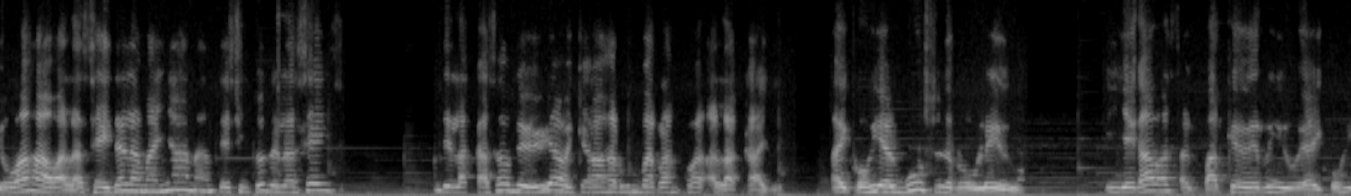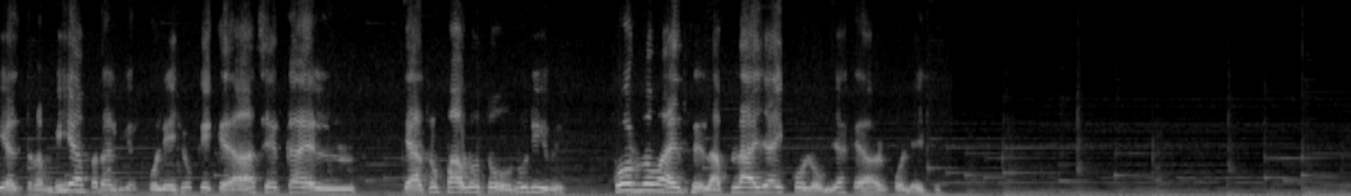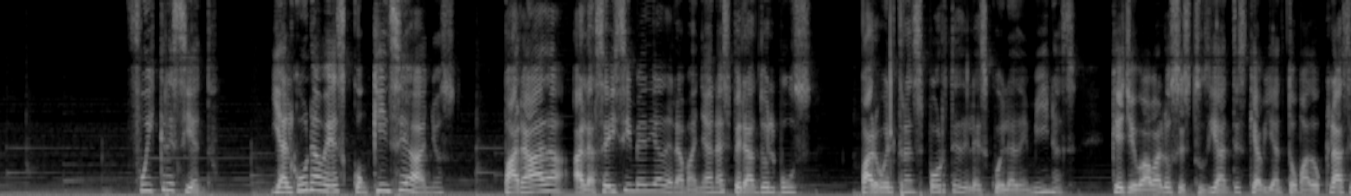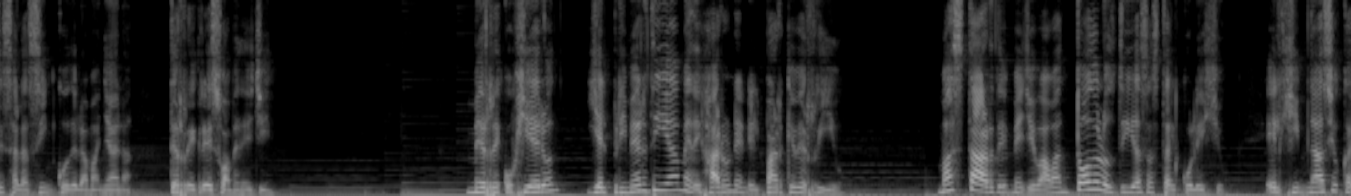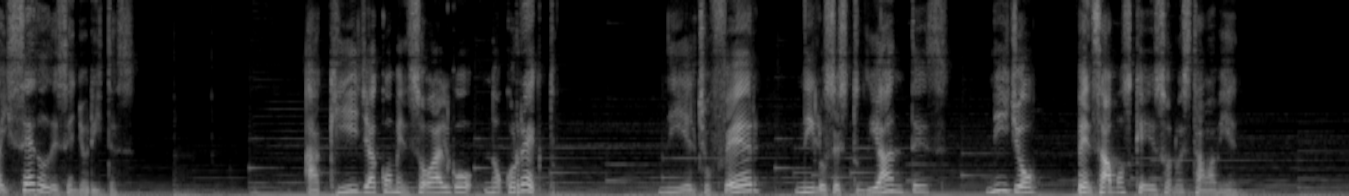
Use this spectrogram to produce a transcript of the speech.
Yo bajaba a las seis de la mañana, antecitos de las seis, de la casa donde vivía, había que bajar un barranco a la calle. Ahí cogía el bus de Robledo y llegabas al Parque de Río y ahí cogía el tranvía para el colegio que quedaba cerca del Teatro Pablo Tobón Uribe. Córdoba, entre la playa y Colombia quedaba el colegio. Fui creciendo y alguna vez con 15 años, parada a las seis y media de la mañana esperando el bus, paró el transporte de la escuela de minas que llevaba a los estudiantes que habían tomado clases a las 5 de la mañana de regreso a Medellín. Me recogieron y el primer día me dejaron en el Parque Berrío. Más tarde me llevaban todos los días hasta el colegio, el gimnasio Caicedo de señoritas. Aquí ya comenzó algo no correcto. Ni el chofer, ni los estudiantes, ni yo pensamos que eso no estaba bien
